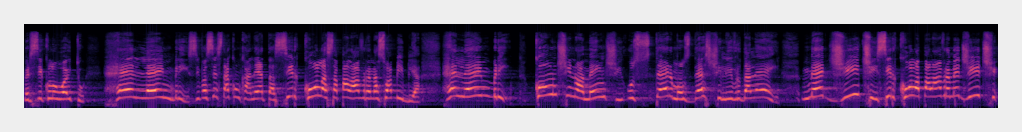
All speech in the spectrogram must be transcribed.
Versículo 8 relembre. Se você está com caneta, circula essa palavra na sua Bíblia. Relembre continuamente os termos deste livro da lei. Medite, circula a palavra medite.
